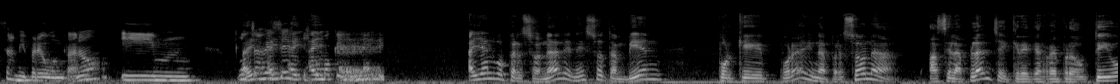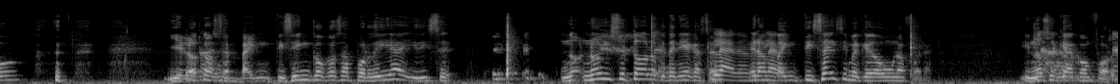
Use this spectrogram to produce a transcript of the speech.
Esa es mi pregunta, ¿no? Y mm, muchas veces es como que... ¿Hay algo personal en eso también? Porque por ahí una persona hace la plancha y cree que es reproductivo. y el otro hace 25 cosas por día y dice, no, no hice todo lo que tenía que hacer. Eran 26 y me quedó una fuera. Y no se queda conforme.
